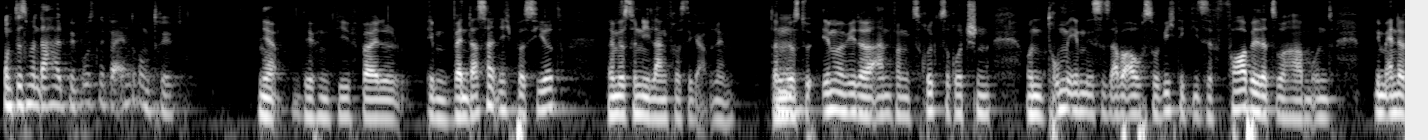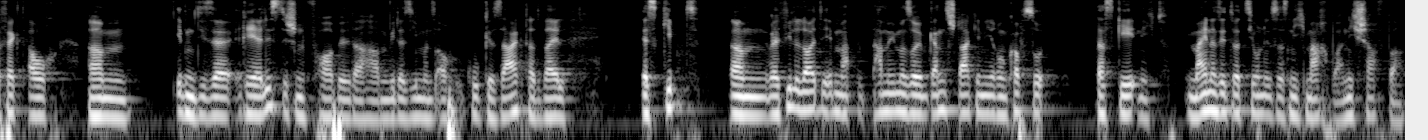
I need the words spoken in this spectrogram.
und dass man da halt bewusst eine Veränderung trifft. Ja, definitiv, weil eben, wenn das halt nicht passiert, dann wirst du nie langfristig abnehmen. Dann mhm. wirst du immer wieder anfangen zurückzurutschen. Und drum eben ist es aber auch so wichtig, diese Vorbilder zu haben und im Endeffekt auch ähm, eben diese realistischen Vorbilder haben, wie der Simons auch gut gesagt hat, weil es gibt ähm, weil viele Leute eben haben immer so ganz stark in ihrem Kopf so, das geht nicht. In meiner Situation ist das nicht machbar, nicht schaffbar.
